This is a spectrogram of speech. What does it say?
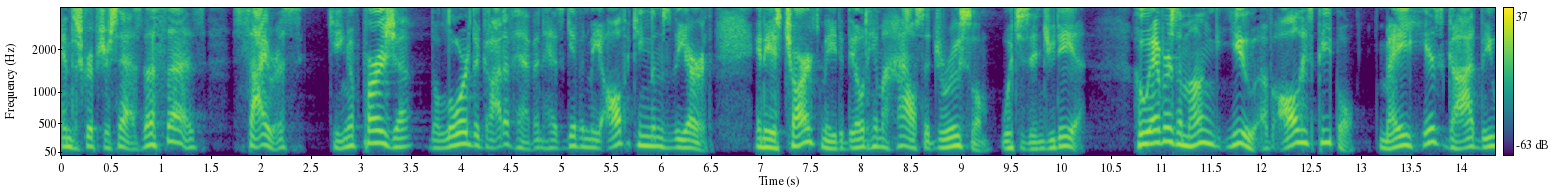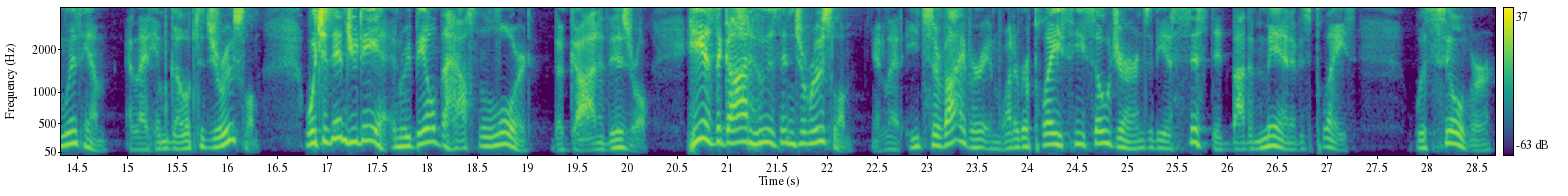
And the scripture says, Thus says Cyrus, king of Persia, the Lord, the God of heaven, has given me all the kingdoms of the earth, and he has charged me to build him a house at Jerusalem, which is in Judea. Whoever is among you of all his people, may his God be with him, and let him go up to Jerusalem, which is in Judea, and rebuild the house of the Lord, the God of Israel. He is the God who is in Jerusalem, and let each survivor in whatever place he sojourns be assisted by the men of his place with silver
